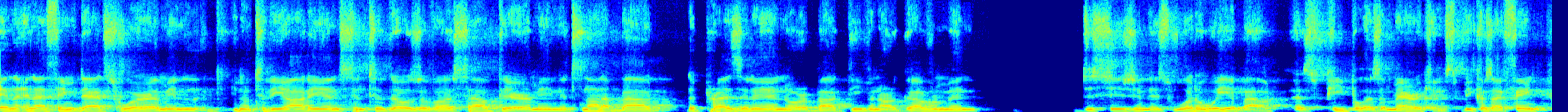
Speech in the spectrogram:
And, and I think that's where, I mean, you know, to the audience and to those of us out there, I mean, it's not about the president or about even our government decision. Is what are we about as people, as Americans? Because I think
